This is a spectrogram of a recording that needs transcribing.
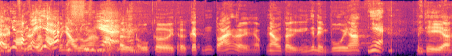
tưởng như phong thủy vậy hợp với nhau luôn á. Hợp từ nụ cười từ cách tính toán rồi hợp nhau từ những cái niềm vui ha. Dạ. Vậy thì à,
